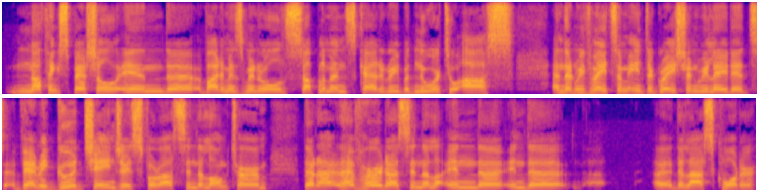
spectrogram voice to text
nothing special in the vitamins, minerals, supplements category, but newer to us. And then we've made some integration related, very good changes for us in the long term that have hurt us in the, in the, in the, uh, uh, the last quarter.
